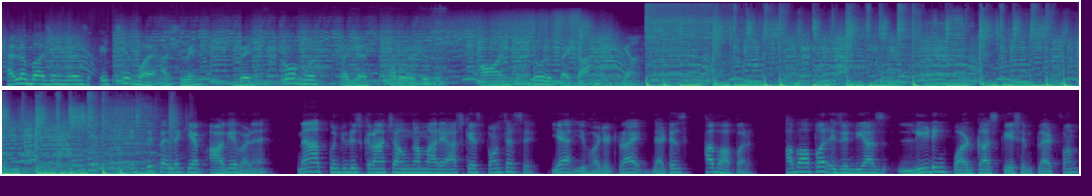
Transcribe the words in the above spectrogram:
Hello, boys and girls. It's your boy Ashwin with co-host Rajat Hello everyone. on दो रुपए का ज्ञान। इससे पहले कि आप आगे बढ़ें मैं आपको इंट्रोड्यूस कराना चाहूँगा हमारे आज के स्पॉन्सर से। या you heard it right that is Hubhopper Hubhopper is India's leading podcast creation platform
